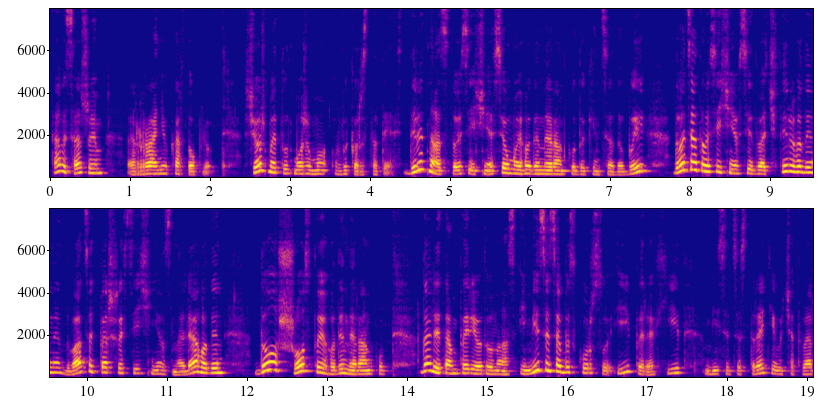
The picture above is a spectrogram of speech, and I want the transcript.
та висаджуємо ранню картоплю. Що ж ми тут можемо використати? 19 січня, 7 години ранку до кінця доби, 20 січня всі 24 години, 21 січня з 0 годин до 6 години ранку. Далі там період у нас і місяця без курсу, і перехід місяця з 3 у 4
